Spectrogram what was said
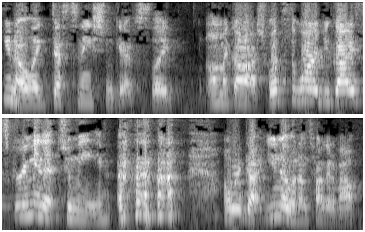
you know, like destination gifts, like oh my gosh, what's the word? You guys screaming it to me. oh my God, you know what I'm talking about.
